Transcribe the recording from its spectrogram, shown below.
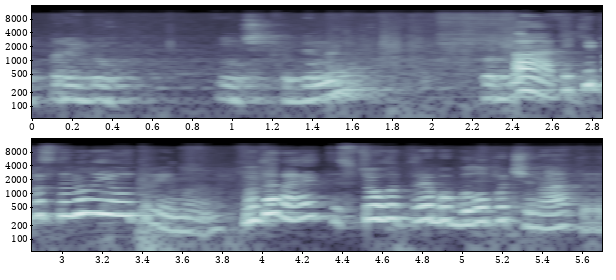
я перейду в інший кабінет. А, такі постанови я отримую. Ну давайте, з цього треба було починати.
